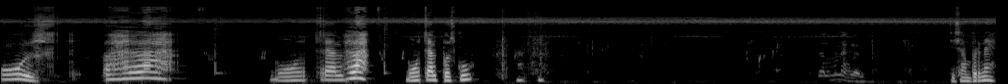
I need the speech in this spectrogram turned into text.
Us, alah, mocal, alah, mocal bosku. Disamper nih.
